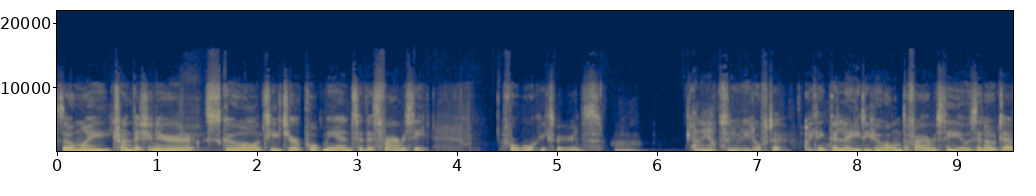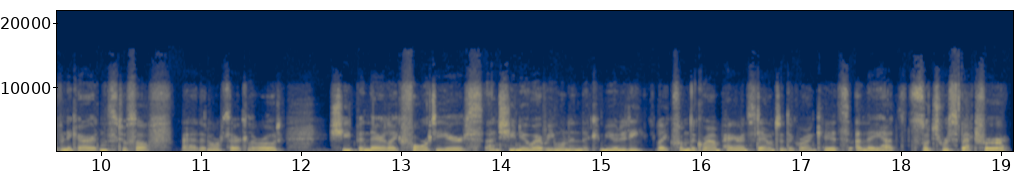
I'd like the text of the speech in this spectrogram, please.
So my transition year school teacher put me into this pharmacy for work experience. Mm. And I absolutely loved it. I think the lady who owned the pharmacy, it was in O'Devaney Gardens, just off uh, the North Circular Road. She'd been there like 40 years and she knew everyone in the community, like from the grandparents down to the grandkids. And they had such respect for her.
